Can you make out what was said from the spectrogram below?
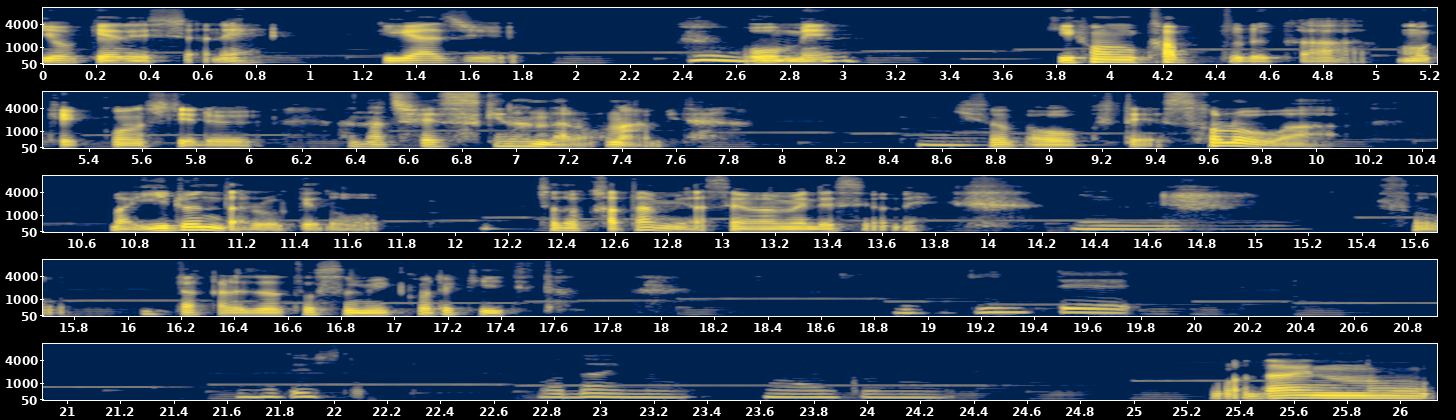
陽キャでしたね。リア充多め。基本カップルかもう結婚してる。あ夏フェス好きなんだろうなみたいうん。な人が多くてソロはまあいるんだろうけどちょっと肩身は狭めですよね。へーそう。だからずっと隅っこで聞いてた。銀ってあれでしたっけ？話題のマンオクの話題の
